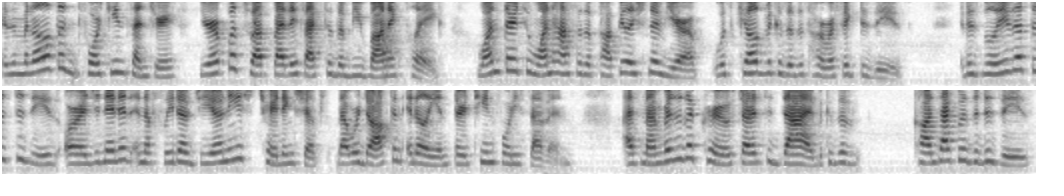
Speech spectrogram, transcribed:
In the middle of the 14th century, Europe was swept by the effects of the bubonic plague. One third to one half of the population of Europe was killed because of this horrific disease. It is believed that this disease originated in a fleet of Genoese trading ships that were docked in Italy in 1347. As members of the crew started to die because of contact with the disease,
